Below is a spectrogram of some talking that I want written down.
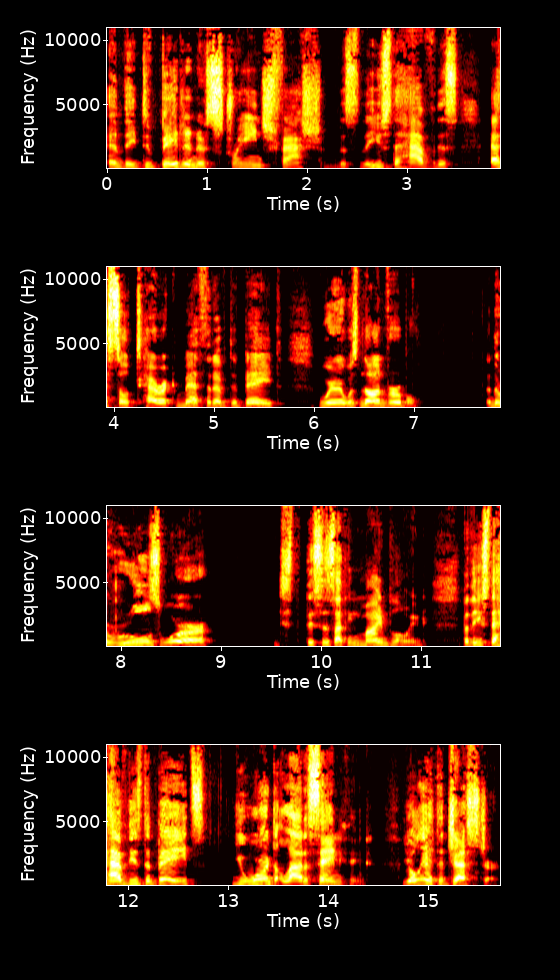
and they debated in a strange fashion. This, they used to have this esoteric method of debate where it was nonverbal. And the rules were, this is, I think, mind blowing. But they used to have these debates. You weren't allowed to say anything. You only had to gesture.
